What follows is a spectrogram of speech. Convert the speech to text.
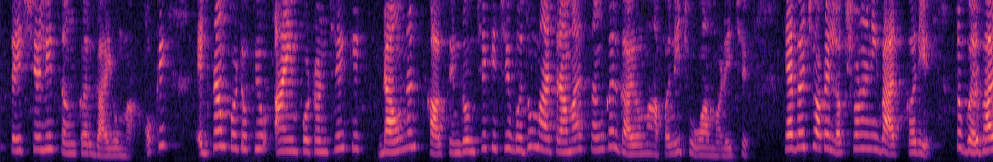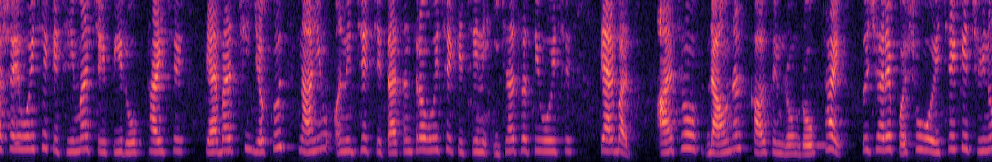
સ્પેશિયલી સંકર ગાયોમાં. Okay exam point of view આ ઇમ્પોર્ટન્ટ છે કે ડાઉનર્સ કાઉ સિન્ડ્રોમ છે કે જે વધુ માત્રામાં સંકર ગાયોમાં આપણને જોવા મળે છે. ત્યારબાદ જો આપણે લક્ષણોની વાત કરીએ, તો ગર્ભાશય હોય છે કે જેમાં ચેપી રોગ થાય છે ત્યારબાદ છે યકૃત સ્નાયુ અને જે ચેતાતંત્ર હોય છે કે જેને ઈજા થતી હોય છે ત્યારબાદ આ જો ડાઉનર્સ કાવ સિન્ડ્રોમ રોગ થાય, તો જ્યારે પશુ હોય છે કે જેનો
